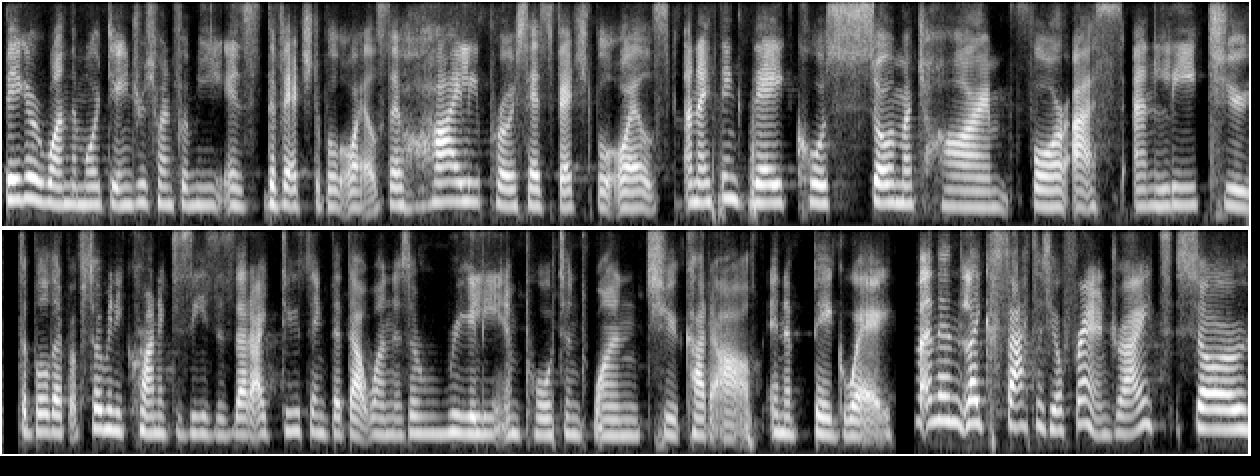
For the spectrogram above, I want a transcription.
bigger one, the more dangerous one for me is the vegetable oils, the highly processed vegetable oils. And I think they cause so much harm for us and lead to the buildup of so many chronic diseases that I do think that that one is a really important one to cut out in a big way. And then, like, fat is your friend, right? So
